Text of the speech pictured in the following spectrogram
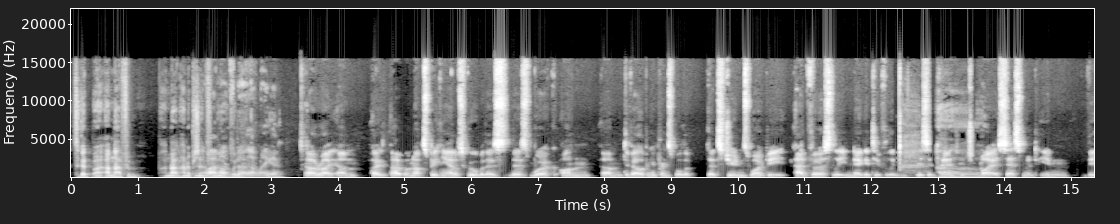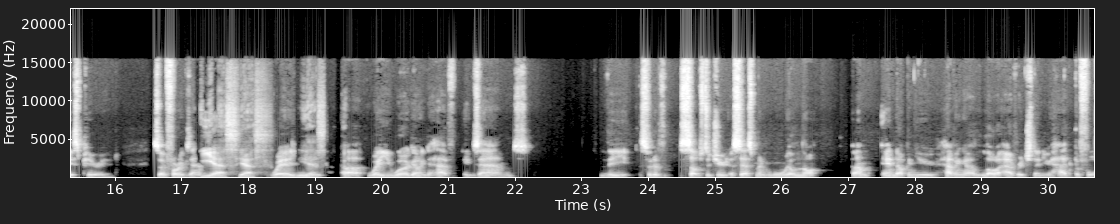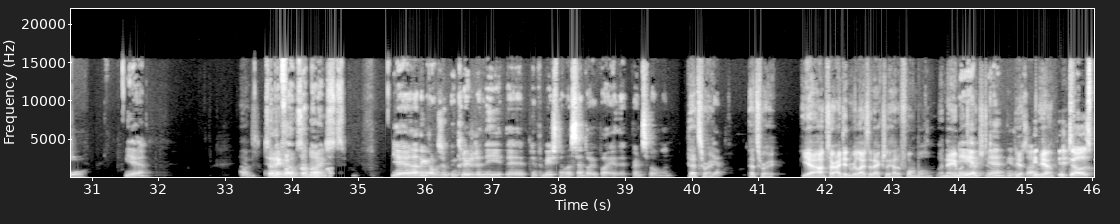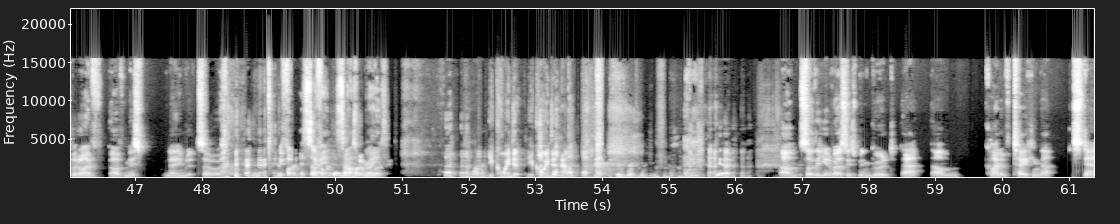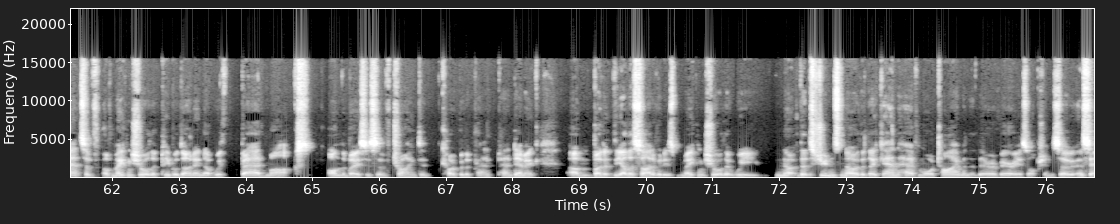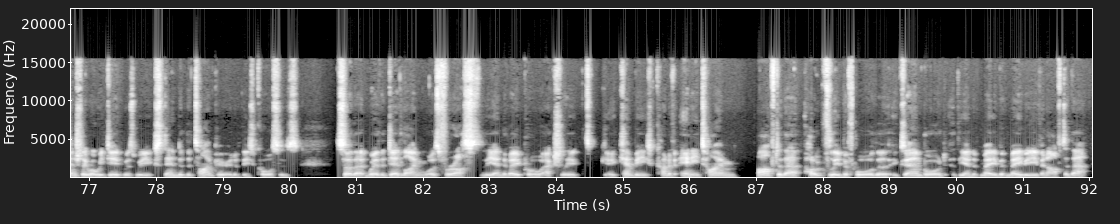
It's a good. I'm not from. I'm not 100 percent no, familiar. I'm not that one either. Oh right. Um, I, I, hope I'm not speaking out of school, but there's there's work on um, developing a principle that, that students won't be adversely, negatively disadvantaged oh. by assessment in this period. So, for example, yes, yes, where you yes. Uh, where you were going to have exams, the sort of substitute assessment will not um, end up in you having a lower average than you had before. Yeah. Um, so I think that was announced. Yeah, I think that was included in the, the information that was sent out by the principal. And that's right. Yeah, that's right. Yeah, I'm sorry, I didn't realize it actually had a formal a name. name attached to yeah, it. Yeah, it, yeah, it does, but I've I've misnamed it. So if I, it sounds, it sounds great you coined it. You coined it now. yeah. Um, so the university's been good at um, kind of taking that stance of of making sure that people don't end up with bad marks on the basis of trying to cope with a pan- pandemic. Um, but the other side of it is making sure that we know that the students know that they can have more time and that there are various options. So essentially, what we did was we extended the time period of these courses so that where the deadline was for us the end of April, actually it, it can be kind of any time after that, hopefully before the exam board at the end of May, but maybe even after that.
